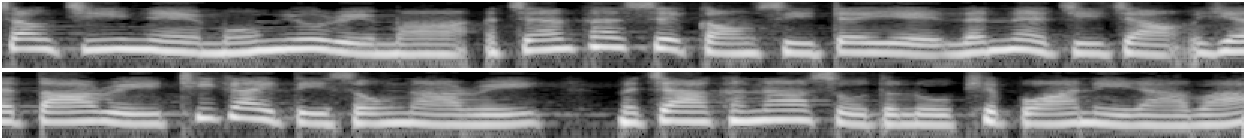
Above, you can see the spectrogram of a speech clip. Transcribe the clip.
ကြောက်ကြီးနဲ့မုံမျိုးတွေမှာအကြမ်းဖက်စစ်ကောင်စီတပ်ရဲ့လက်နက်ကြီးကြောင့်အရက်သားတွေထိခိုက်ဒေဆုံးတာတွေမကြာခဏဆိုသလိုဖြစ်ပွားနေတာပါ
